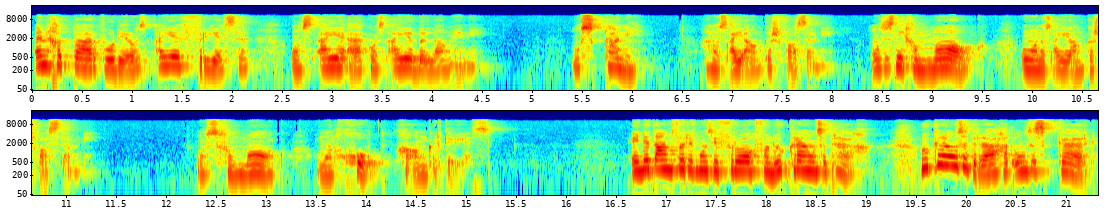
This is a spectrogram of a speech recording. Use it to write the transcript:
ingeperk word deur ons eie vrese, ons eie ek, ons eie belange nie. Ons kan nie aan ons eie ankers vashou nie. Ons is nie gemaak om aan ons eie ankers vas te hou nie. Ons gemaak om aan God geanker te wees. En dit antwoord op ons die vraag van hoe kry ons dit reg? Hoe kry ons dit reg dat ons as kerk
